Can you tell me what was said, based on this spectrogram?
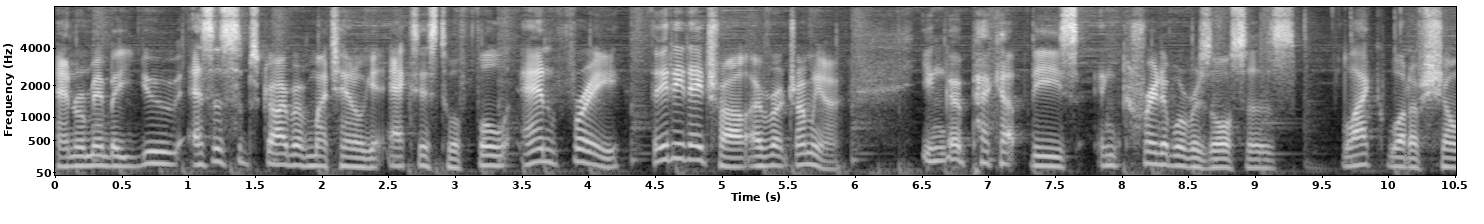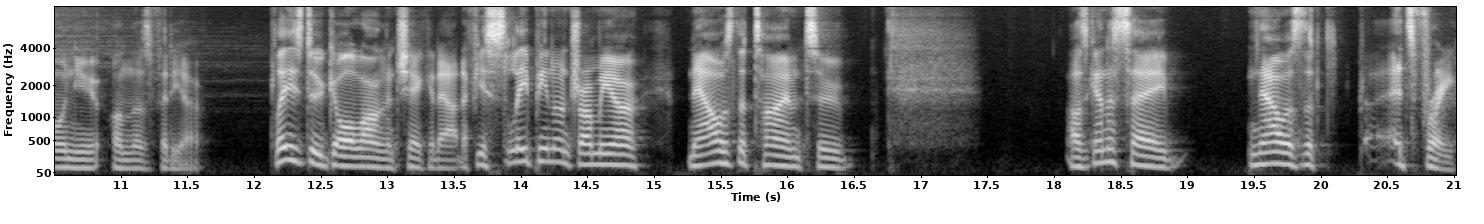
And remember, you as a subscriber of my channel get access to a full and free 30 day trial over at Drumeo. You can go pick up these incredible resources like what I've shown you on this video. Please do go along and check it out. If you're sleeping on Drumeo, now is the time to. I was going to say, now is the. It's free.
